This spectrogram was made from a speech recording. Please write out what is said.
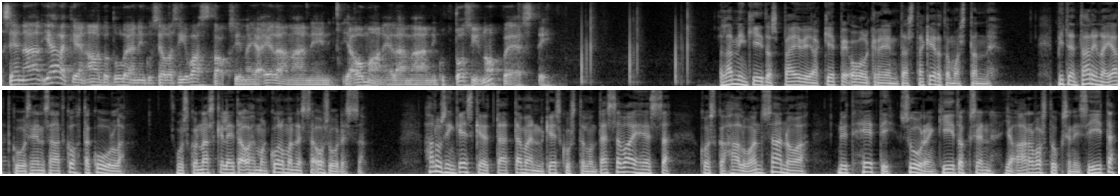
Sen jälkeen alkoi tulee niin kuin sellaisia vastauksia meidän elämään niin, ja omaan elämään niin kuin tosi nopeasti. Lämmin kiitos Päivi ja Kepe Olgren tästä kertomastanne. Miten tarina jatkuu, sen saat kohta kuulla. Uskon askeleita ohjelman kolmannessa osuudessa. Halusin keskeyttää tämän keskustelun tässä vaiheessa, koska haluan sanoa nyt heti suuren kiitoksen ja arvostukseni siitä,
